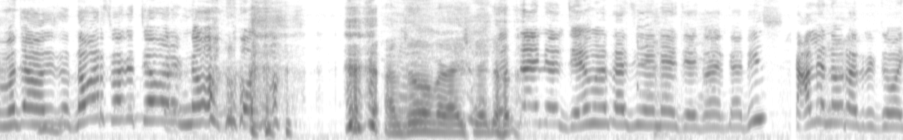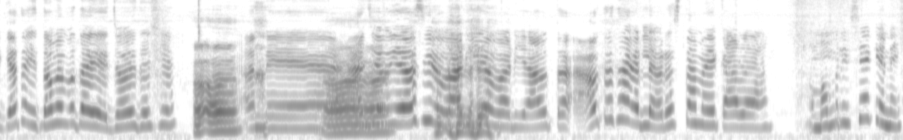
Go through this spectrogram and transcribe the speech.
મજા આવી. છે. તમારું સ્વાગત છે અમારે નવા. આમ જો અમારે આયુષભાઈ જો જય માતાજી અને જય દ્વારકાધીશ. કાલે નવરાત્રી જોવા ગયા હતા તમે બધા જોઈ દેશે. અને. આજે હસી વાડીએ વાડીએ આવતા આવતા થાય એટલે રસ્તામાં એક આવડા મમરી છે કે નહીં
